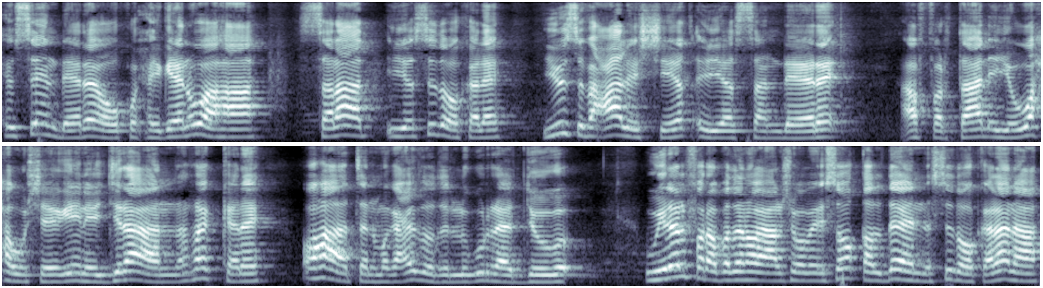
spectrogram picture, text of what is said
xuseen dheere oo ku-xigeen u ahaa salaad iyo sidoo kale yuusuf cali sheekh iyo sandheere afartan iyo waxa uu sheegay inay jiraan rag kale oo haatan magacyadooda lagu raad joogo. Wiilal fara badan oo al-shabaab ay soo qaldeen sidoo kalena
